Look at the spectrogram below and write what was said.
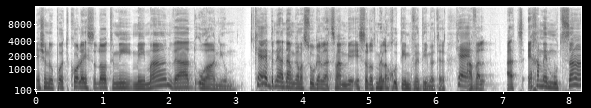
יש לנו פה את כל היסודות ממימן ועד אורניום. כן. בני אדם גם עשו גם לעצמם יסודות מלאכותיים כבדים יותר. כן. אבל איך הממוצע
